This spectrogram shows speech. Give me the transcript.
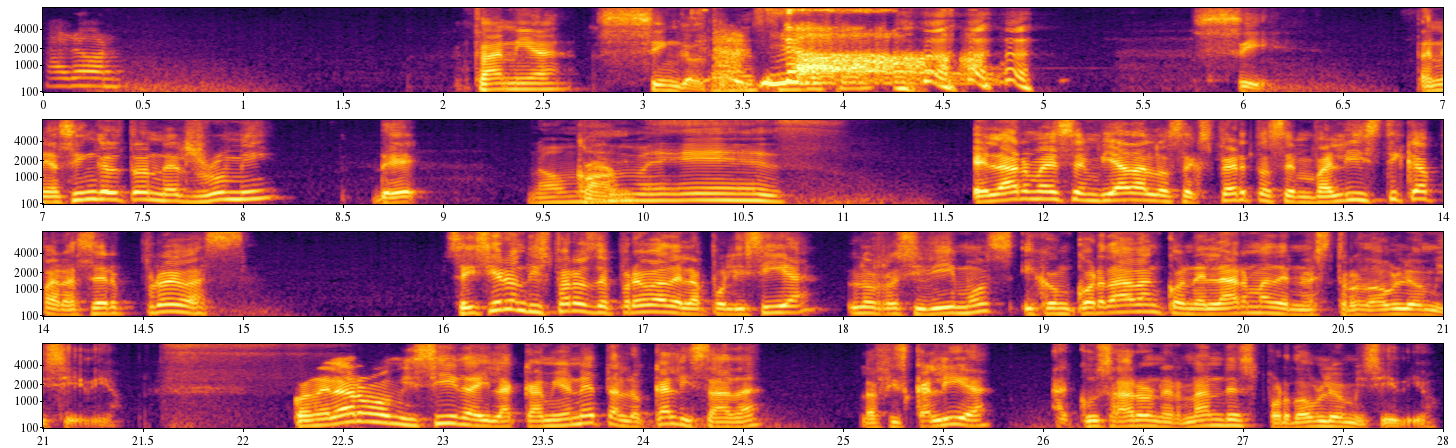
Aarón. Tania Singleton. Sí, ¡No! Sí. Tania Singleton es roomie de... No Korn. mames. El arma es enviada a los expertos en balística para hacer pruebas. Se hicieron disparos de prueba de la policía, los recibimos y concordaban con el arma de nuestro doble homicidio. Con el arma homicida y la camioneta localizada, la fiscalía acusa a Aaron Hernández por doble homicidio.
